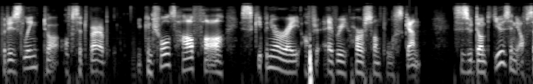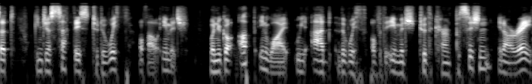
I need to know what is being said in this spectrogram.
but it is linked to our offset variable. It controls how far you skip in your array after every horizontal scan. Since we don't use any offset, we can just set this to the width of our image. When we go up in Y, we add the width of the image to the current position in our array.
